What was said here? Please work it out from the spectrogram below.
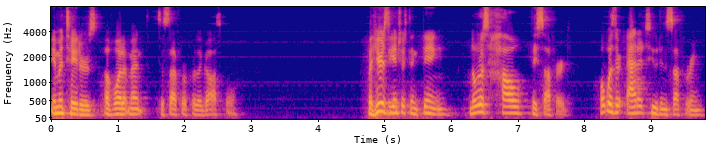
imitators of what it meant to suffer for the gospel. But here's the interesting thing. Notice how they suffered. What was their attitude in suffering?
